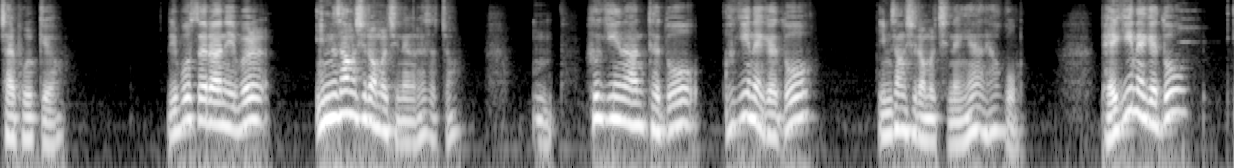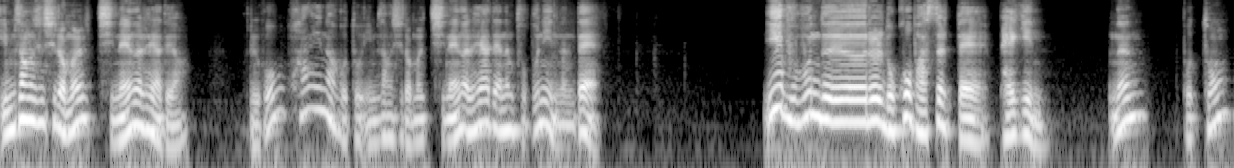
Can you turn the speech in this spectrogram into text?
잘 볼게요. 리보세라닙을 임상 실험을 진행을 했었죠. 음, 흑인한테도 흑인에게도 임상 실험을 진행해야 하고 백인에게도 임상 실험을 진행을 해야 돼요. 그리고 황인하고도 임상 실험을 진행을 해야 되는 부분이 있는데 이 부분들을 놓고 봤을 때 백인은 보통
